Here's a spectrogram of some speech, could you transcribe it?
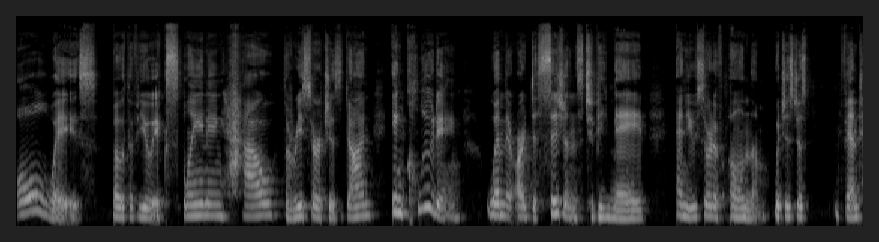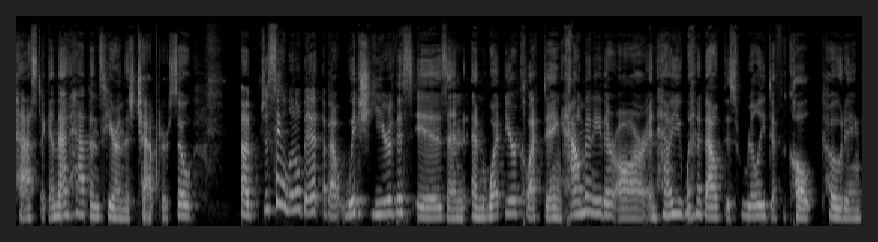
always, both of you, explaining how the research is done, including when there are decisions to be made and you sort of own them, which is just fantastic. And that happens here in this chapter. So uh, just say a little bit about which year this is and, and what you're collecting, how many there are, and how you went about this really difficult coding,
